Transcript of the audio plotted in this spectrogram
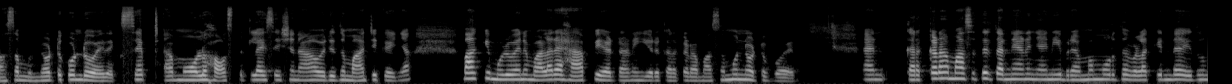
മാസം മുന്നോട്ട് കൊണ്ടുപോയത്. എക്സെപ്റ്റ് ആ മോൾ ഹോസ്പിറ്റലൈസേഷൻ ആ ഒരു ഇത് മാറ്റിക്കഴിഞ്ഞാൽ ബാക്കി മുഴുവനും വളരെ ഹാപ്പി ആയിട്ടാണ് ഈ ഒരു കർക്കിടക മാസം മുന്നോട്ട് പോയത്. ആൻഡ് കർക്കിടക മാസത്തിൽ തന്നെയാണ് ഞാൻ ഈ ബ്രഹ്മമുഹൂർത്ത വിളക്കിന്റെ ഇതും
